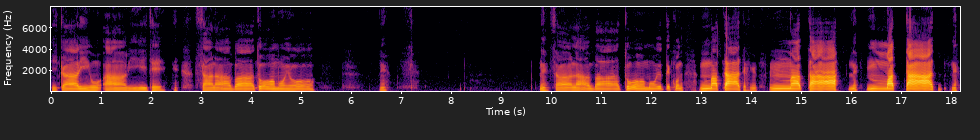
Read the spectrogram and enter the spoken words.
光を浴びて、さらば友よ。ね。ね、さらば友よって、この、またって、また、ね、また、ね。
